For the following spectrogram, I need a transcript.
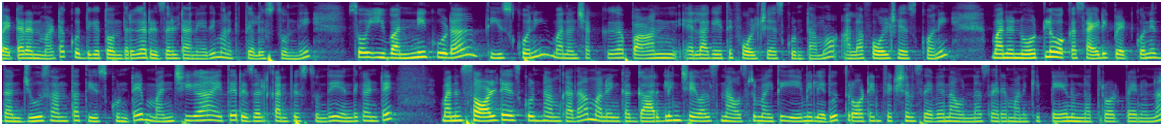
బెటర్ అనమాట కొద్దిగా తొందరగా రిజల్ట్ అనేది మనకు తెలుస్తుంది. సో ఇవన్నీ కూడా తీసుకొని మనం చక్కగా పాన్ ఎలాగైతే ఫోల్డ్ చేసుకుంటామో అలా ఫోల్డ్ చేసుకొని మన నోట్లో ఒక సైడ్కి పెట్టుకొని దాని జ్యూస్ అంతా తీసుకుంటే మంచిగా అయితే రిజల్ట్ కనిపిస్తుంది. ఎందుకంటే మనం సాల్ట్ వేసుకుంటున్నాం కదా మనం ఇంకా గార్గ్లింగ్ చేయవలసిన అవసరం అయితే ఏమీ లేదు. థ్రోట్ ఇన్ఫెక్షన్స్ ఏవైనా ఉన్నా సరే మనకి పెయిన్ ఉన్న థ్రోట్ పెయిన్ ఉన్నా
